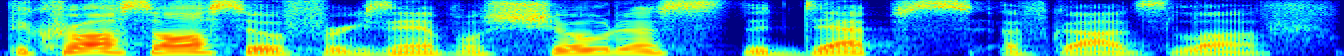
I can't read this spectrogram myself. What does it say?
The cross also, for example, showed us the depths of God's love.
